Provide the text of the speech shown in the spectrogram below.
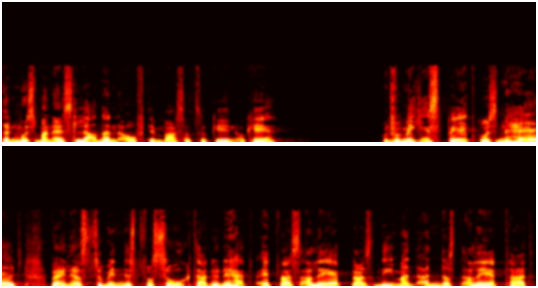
dann muss man es lernen, auf dem Wasser zu gehen, okay? Und für mich ist Petrus ein Held, weil er es zumindest versucht hat und er hat etwas erlebt, was niemand anders erlebt hat.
